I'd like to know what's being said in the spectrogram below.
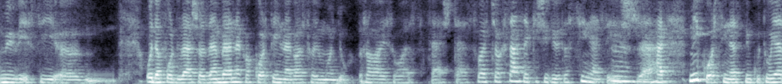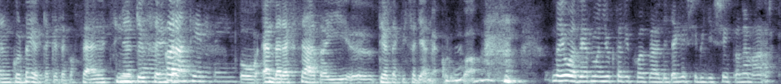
művészi odafordulása az embernek, akkor tényleg az, hogy mondjuk rajzolsz, festesz, vagy csak szánsz egy kis időt a színezésre. Mm. Hát mikor színeztünk utoljára, amikor bejöttek ezek a felnőtt színezők? Igen, szerintem karantén idején. Ó, emberek százai ö, tértek vissza gyermekkorukba. Mm. Na jó, azért mondjuk tegyük hozzá, hogy egy egészségügyi séta nem árt.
